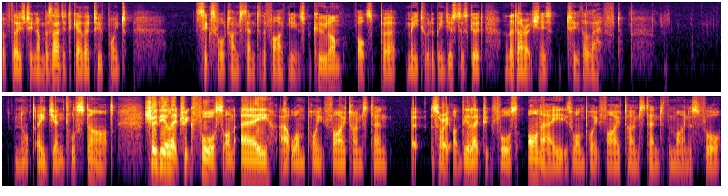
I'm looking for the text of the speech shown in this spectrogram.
of those two numbers added together, 2.64 times 10 to the 5 newtons per coulomb, volts per meter would have been just as good, and the direction is to the left. Not a gentle start. Show the electric force on A at 1.5 times 10 sorry, uh, the electric force on A is 1.5 times 10 to the minus 4.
